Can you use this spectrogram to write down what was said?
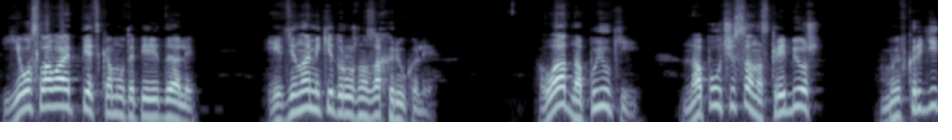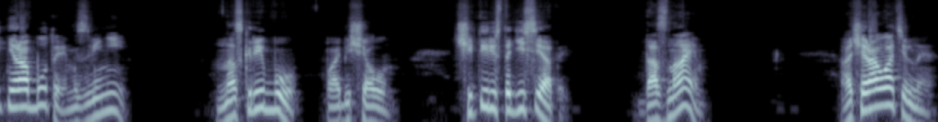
Его слова опять кому-то передали, и в динамике дружно захрюкали. Ладно, пылкий, на полчаса наскребешь? Мы в кредит не работаем, извини. Наскребу, пообещал он. 410. Да знаем. Очаровательная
